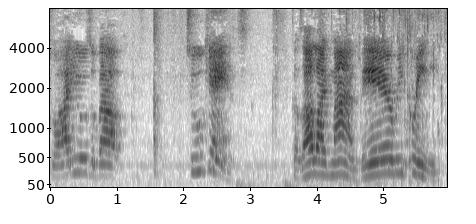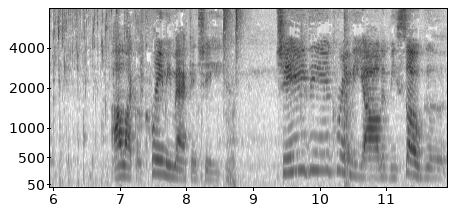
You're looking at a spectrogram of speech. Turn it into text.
So I use about two cans because I like mine very creamy. I like a creamy mac and cheese. Cheesy and creamy, y'all. It'd be so good.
